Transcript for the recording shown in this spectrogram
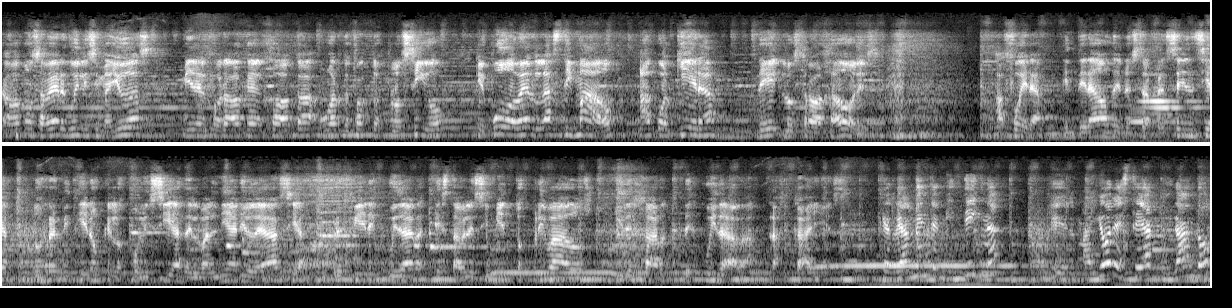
Vamos a ver, Willy, si me ayudas. Mira el forado que ha dejado acá, un artefacto explosivo que pudo haber lastimado a cualquiera de los trabajadores. Afuera, enterados de nuestra presencia, nos repitieron que los policías del balneario de Asia prefieren cuidar establecimientos privados y dejar descuidada las calles. Que realmente me indigna que el mayor esté cuidando,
